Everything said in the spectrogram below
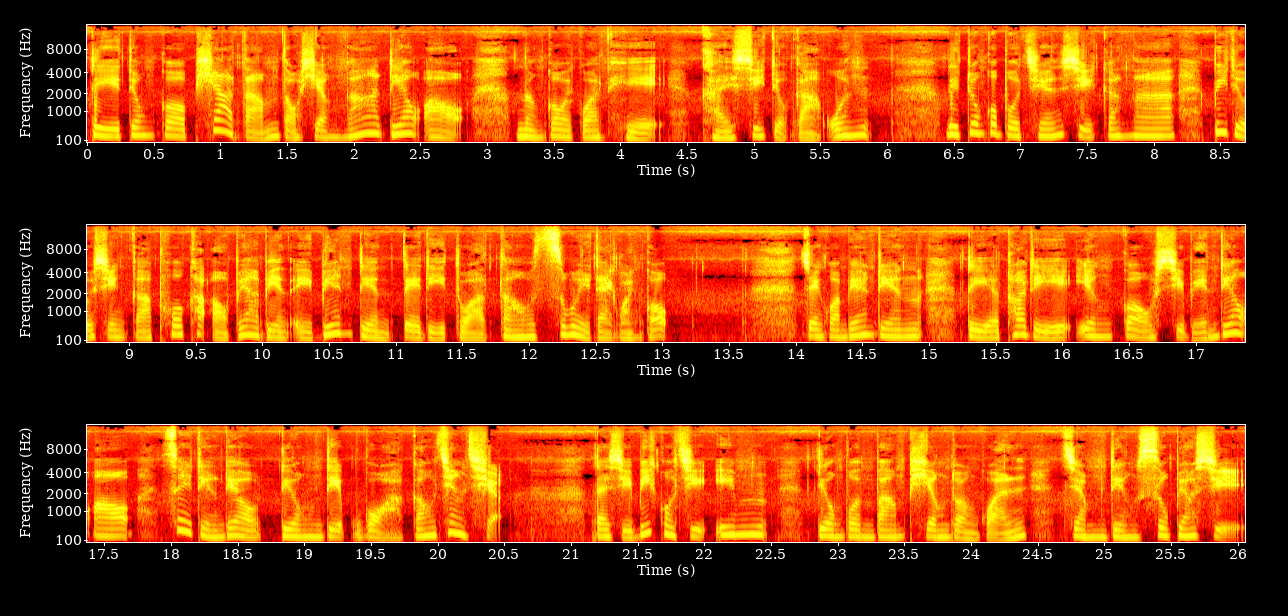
伫中国撇淡到香港了后，两国的关系开始就加温。伫中国目前是干那比着新加坡较后边边诶缅甸第二大投资的来源国。尽管缅甸伫脱离英国殖民了后，制定了中立外交政策。但是美国之音中文版评论员鉴定书表示，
